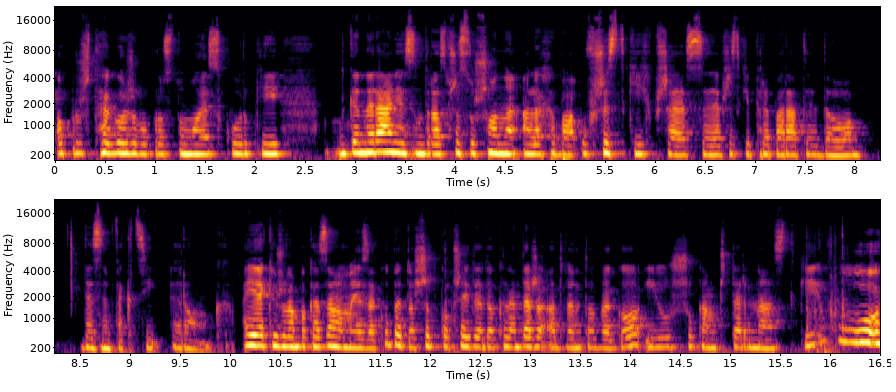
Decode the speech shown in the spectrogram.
Oprócz tego, że po prostu moje skórki generalnie są teraz przesuszone, ale chyba u wszystkich przez e, wszystkie preparaty do dezynfekcji rąk. A jak już Wam pokazałam moje zakupy, to szybko przejdę do kalendarza adwentowego i już szukam czternastki. O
